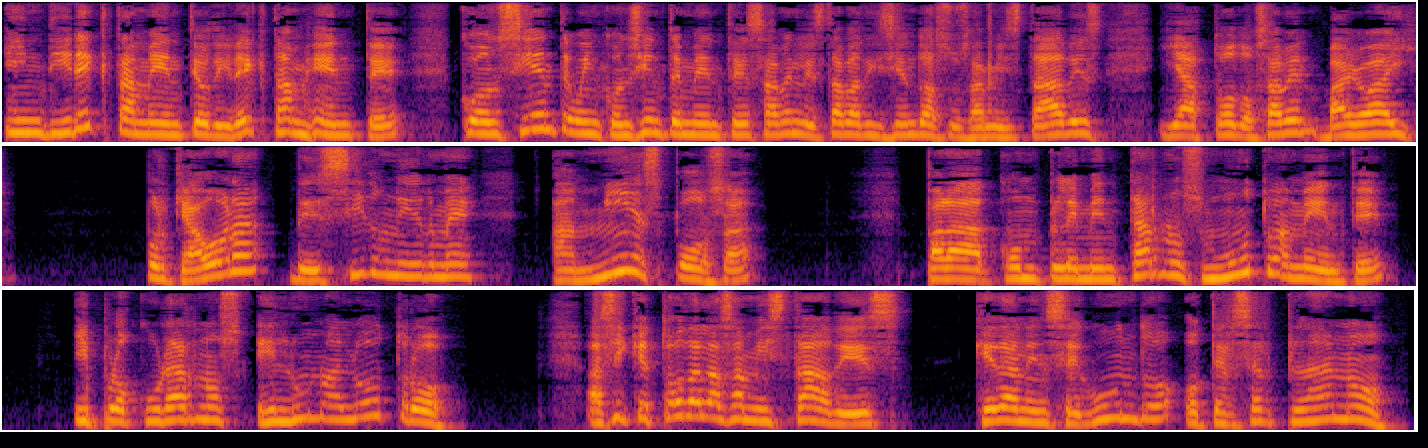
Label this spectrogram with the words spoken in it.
indirectamente o directamente, consciente o inconscientemente, saben, le estaba diciendo a sus amistades y a todos, saben, bye bye. Porque ahora decido unirme a mi esposa para complementarnos mutuamente y procurarnos el uno al otro. Así que todas las amistades quedan en segundo o tercer plano,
